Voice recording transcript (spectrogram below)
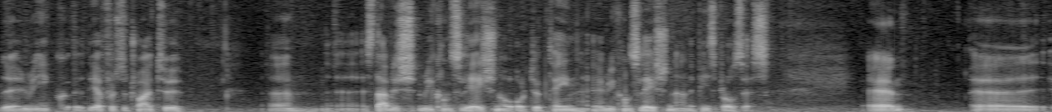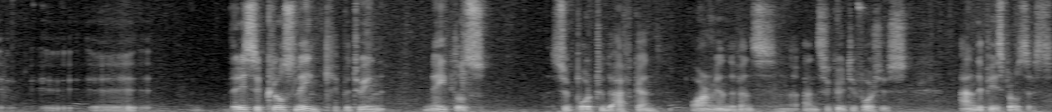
the, the efforts to try to um, establish reconciliation or, or to obtain a reconciliation and a peace process. Um, there is a close link between NATO's support to the Afghan army and defense and security forces and the peace process.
